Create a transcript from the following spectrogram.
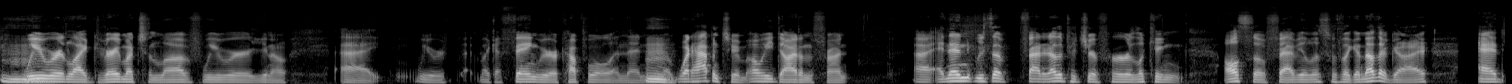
We were like very much in love. We were, you know, uh, we were like a thing. We were a couple. And then uh, what happened to him? Oh, he died on the front. Uh, and then we found another picture of her looking also fabulous with like another guy. And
